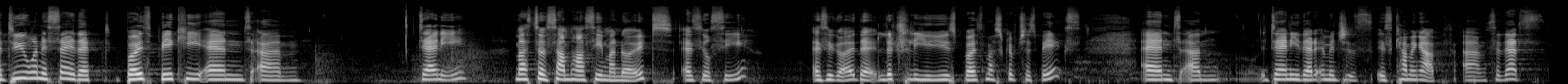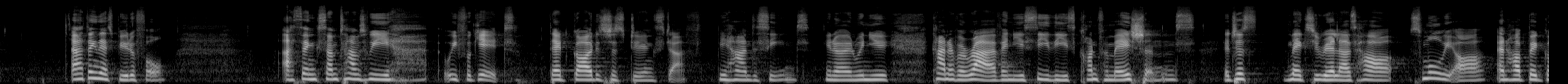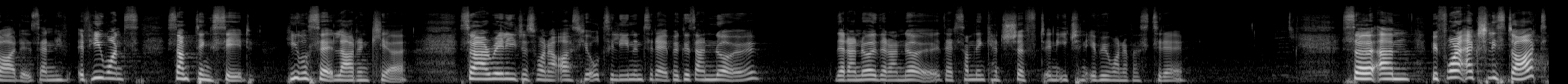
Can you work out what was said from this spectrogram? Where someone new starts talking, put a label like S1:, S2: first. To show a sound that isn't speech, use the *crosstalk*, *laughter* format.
S1: I do want to say that both Becky and um, Danny must have somehow seen my note, as you'll see as you go. That literally you used both my scriptures, Bex. And um, Danny, that image is, is coming up. Um, so that's, I think that's beautiful. I think sometimes we, we forget that God is just doing stuff behind the scenes, you know, and when you kind of arrive and you see these confirmations, it just makes you realize how small we are and how big God is. And if, if He wants something said, He will say it loud and clear. So I really just want to ask you all to lean in today because I know that I know that I know that something can shift in each and every one of us today. So um, before I actually start,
